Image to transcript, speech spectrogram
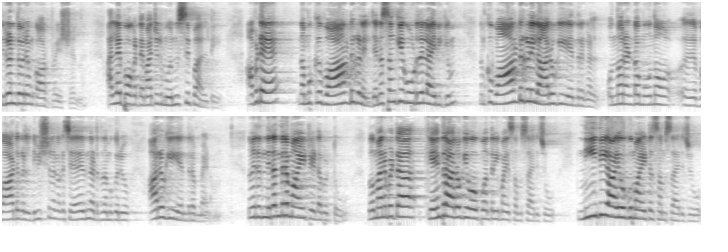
തിരുവനന്തപുരം കോർപ്പറേഷൻ. അല്ലേ പോകട്ടെ മറ്റൊരു മുനിസിപ്പാലിറ്റി. അവിടെ നമുക്ക് വാർഡുകളിൽ ജനസംഖ്യ കൂടുതലായിരിക്കും നമുക്ക് വാർഡുകളിൽ ആരോഗ്യ കേന്ദ്രങ്ങൾ ഒന്നോ രണ്ടോ മൂന്നോ വാർഡുകൾ ഡിവിഷനുകളൊക്കെ ചേർന്നെടുത്ത് നമുക്കൊരു ആരോഗ്യ കേന്ദ്രം വേണം. നമ്മൾ നിരന്തരമായിട്ട് ഇടപെട്ടു. ബഹുമാനപ്പെട്ട കേന്ദ്ര ആരോഗ്യ വകുപ്പ് മന്ത്രിയുമായി സംസാരിച്ചു. നീതി ആയോഗുമായിട്ട് സംസാരിച്ചു.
